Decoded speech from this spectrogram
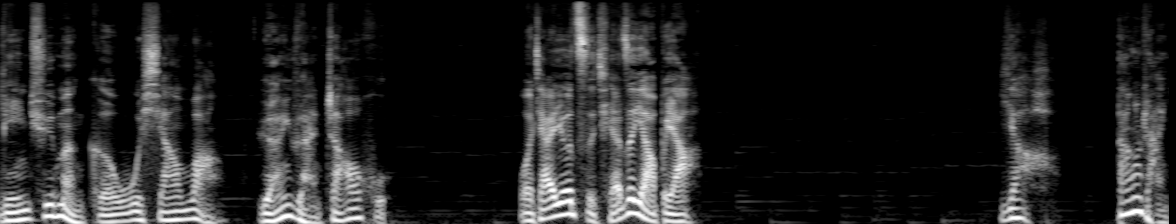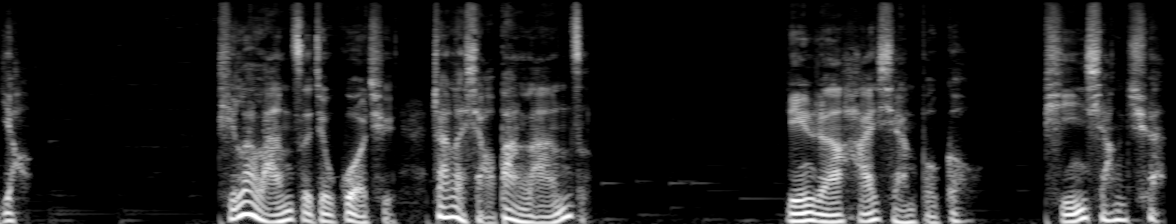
邻居们隔屋相望，远远招呼：“我家有紫茄子，要不要？”“要，当然要。”提了篮子就过去摘了小半篮子。邻人还嫌不够，频相劝：“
